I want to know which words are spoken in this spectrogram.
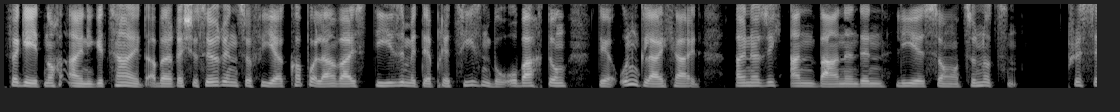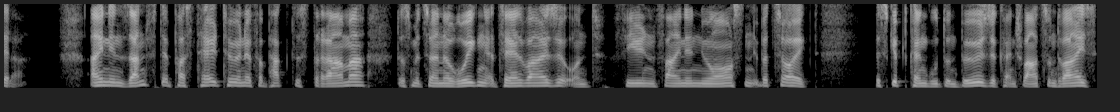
vergeht noch einige Zeit, aber Regisseurin Sofia Coppola weiß diese mit der präzisen Beobachtung der Ungleichheit einer sich anbahnenden Liaison zu nutzen. Priscilla. Ein in sanfte Pastelltöne verpacktes Drama, das mit seiner ruhigen Erzählweise und vielen feinen Nuancen überzeugt, es gibt kein Gut und Böse, kein Schwarz und Weiß.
